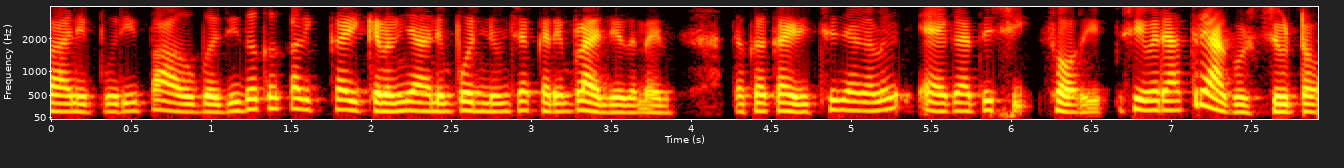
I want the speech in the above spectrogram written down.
പാനിപ്പൂരി പാവ് ബജി ഇതൊക്കെ കളി കഴിക്കണം. ഞാനും പൊന്നും ചക്കരയും പ്ലാൻ ചെയ്തിട്ടുണ്ടായിരുന്നു. അതൊക്കെ കഴിച്ച് ഞങ്ങൾ ഏകാദശി സോറി ശിവരാത്രി ആഘോഷിച്ചു കേട്ടോ.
